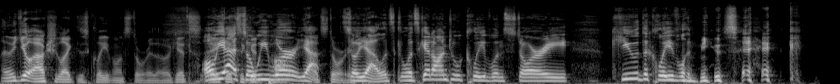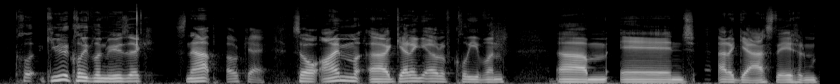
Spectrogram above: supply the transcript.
I think you'll actually like this Cleveland story though. It gets. Oh it yeah, gets a so good we pop, were yeah. story. So yeah, let's let's get on to a Cleveland story. Cue the Cleveland music. Cle- cue the Cleveland music. Snap. Okay. So I'm uh, getting out of Cleveland, um, and at a gas station,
